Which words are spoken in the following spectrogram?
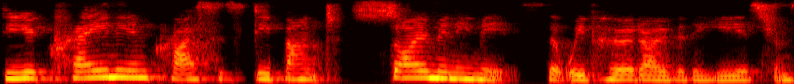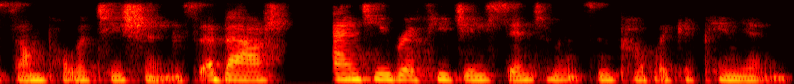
the Ukrainian crisis debunked so many myths that we've heard over the years from some politicians about anti refugee sentiments and public opinion.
